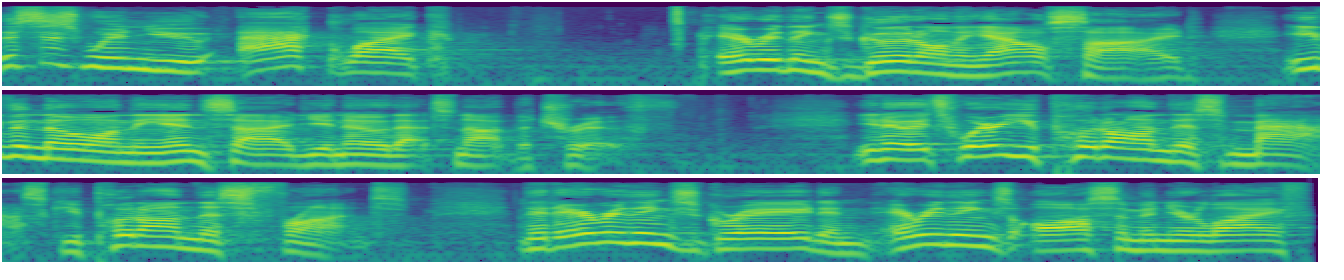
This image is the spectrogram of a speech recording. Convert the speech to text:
this is when you act like everything's good on the outside, even though on the inside you know that's not the truth. You know, it's where you put on this mask, you put on this front that everything's great and everything's awesome in your life,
